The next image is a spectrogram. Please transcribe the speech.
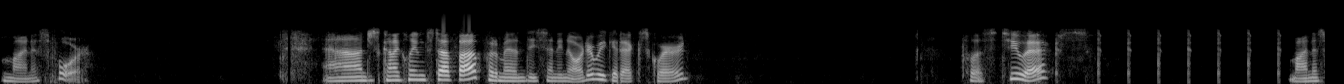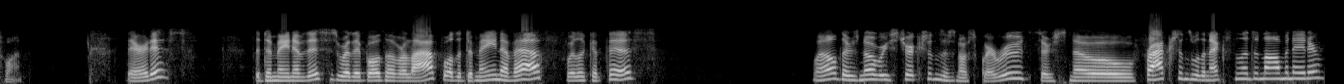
minus 4. And just kind of clean stuff up, put them in descending order, we get x squared plus 2x minus 1. There it is. The domain of this is where they both overlap. Well, the domain of f, we look at this, well, there's no restrictions, there's no square roots, there's no fractions with an x in the denominator.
